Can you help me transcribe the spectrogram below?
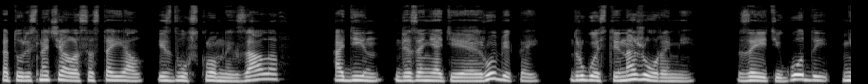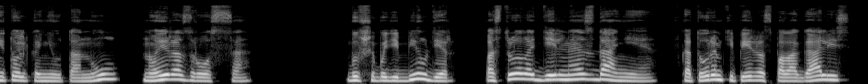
который сначала состоял из двух скромных залов, один для занятий аэробикой, другой с тренажерами, за эти годы не только не утонул, но и разросся бывший бодибилдер, построил отдельное здание, в котором теперь располагались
